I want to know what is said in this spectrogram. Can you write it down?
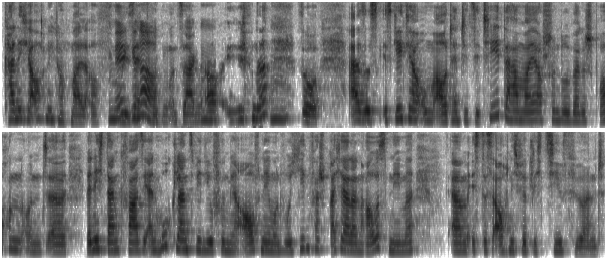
kann ich ja auch nicht nochmal auf nee, Reset genau. drücken und sagen, mhm. auch, ne? Mhm. So. Also es, es, geht ja um Authentizität, da haben wir ja auch schon drüber gesprochen. Und äh, wenn ich dann quasi ein Hochglanzvideo von mir aufnehme und wo ich jeden Versprecher dann rausnehme, ähm, ist das auch nicht wirklich zielführend.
